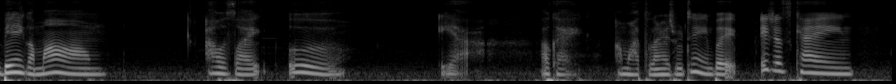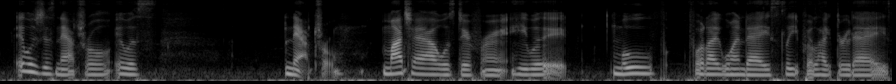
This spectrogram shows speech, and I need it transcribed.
being a mom, I was like, ooh, yeah, okay, I'm gonna have to learn his routine. But it just came it was just natural. It was natural. My child was different. He would move for like one day, sleep for like three days,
